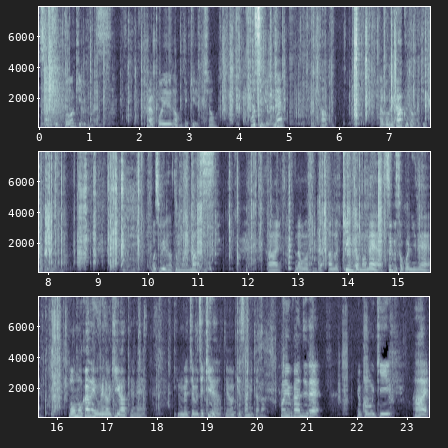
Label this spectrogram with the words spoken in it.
先っぽを切ります。ほらこういうのができるでしょ。おしべよね。多分なんか俺ガクとかって言ってたと思うわおしべだと思います。はい。でもあの近所のねすぐそこにね桃かね梅の木があってねめちゃめちゃ綺麗だったよ今朝見たら。こういう感じで横向き。はい。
